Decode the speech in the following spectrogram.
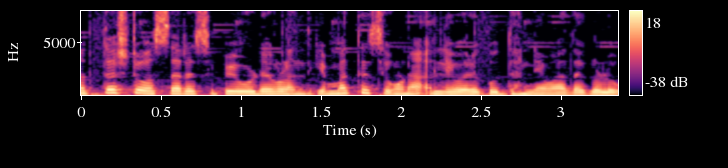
ಮತ್ತಷ್ಟು ಹೊಸ ರೆಸಿಪಿ ವಿಡಿಯೋಗಳೊಂದಿಗೆ ಮತ್ತೆ ಸಿಗೋಣ. ಅಲ್ಲಿವರೆಗೂ ಧನ್ಯವಾದಗಳು.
